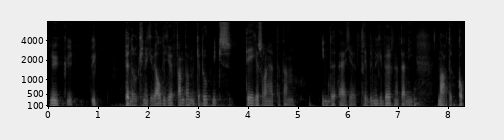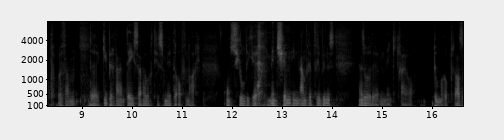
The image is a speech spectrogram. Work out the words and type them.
Nu, ik, ik ben er ook geen geweldige fan van. maar Ik heb er ook niks tegen, zolang het dan in de eigen tribune gebeurt. En dat niet naar de kop van de keeper van een tegenstander wordt gesmeten of naar onschuldige mensen in andere tribunes. En zo, dan denk ik van, ja, doe maar op. Als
